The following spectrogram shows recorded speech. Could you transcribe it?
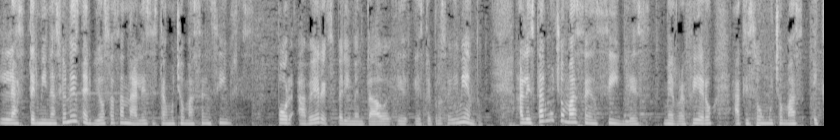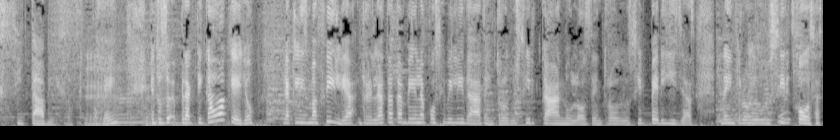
las terminaciones nerviosas anales están mucho más sensibles por haber experimentado e- este procedimiento. Al estar mucho más sensibles, me refiero a que son mucho más excitables. Ok. ¿ok? Entonces, practicado aquello, la clismafilia relata también la posibilidad de introducir cánulos, de introducir perillas, de introducir cosas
